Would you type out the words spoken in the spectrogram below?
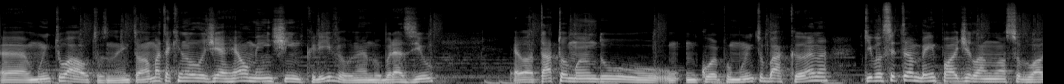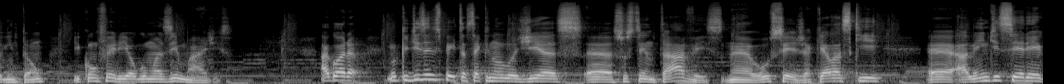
é, muito altos. Né? Então é uma tecnologia realmente incrível né? no Brasil. Ela tá tomando um corpo muito bacana que você também pode ir lá no nosso blog então e conferir algumas imagens. Agora, no que diz respeito às tecnologias uh, sustentáveis, né, ou seja, aquelas que é, além de serem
